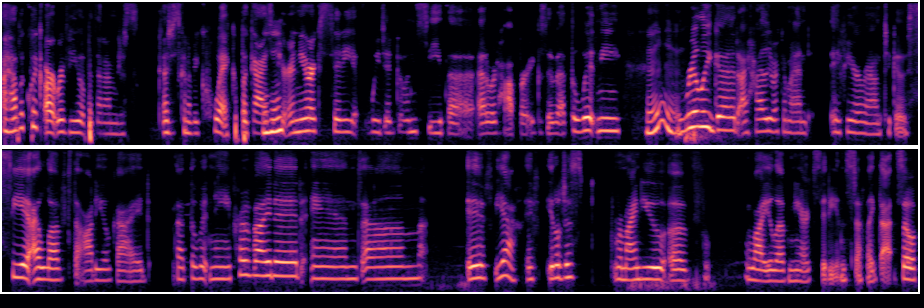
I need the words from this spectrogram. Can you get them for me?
I have a quick art review, but then I'm just I'm just gonna be quick. But guys, Mhm. if you're in New York City, we did go and see the Edward Hopper exhibit at the Whitney. Mm. Really good. I highly recommend if you're around to go see it. I loved the audio guide that the Whitney provided, and um, if yeah, if it'll just remind you of why you love New York City and stuff like that. So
